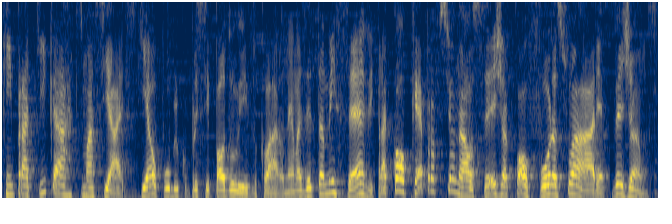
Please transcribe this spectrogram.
quem pratica artes marciais, que é o público principal do livro, claro, né? Mas ele também serve para qualquer profissional, seja qual for a sua área. Vejamos,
